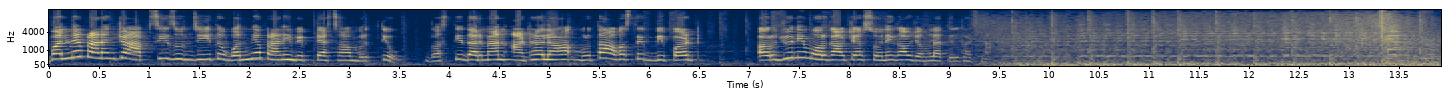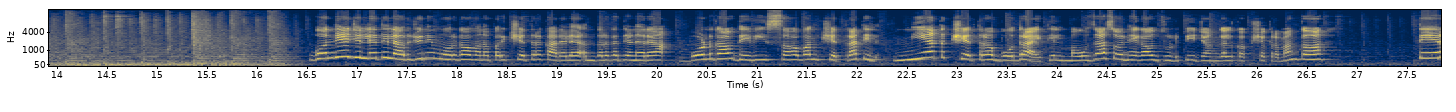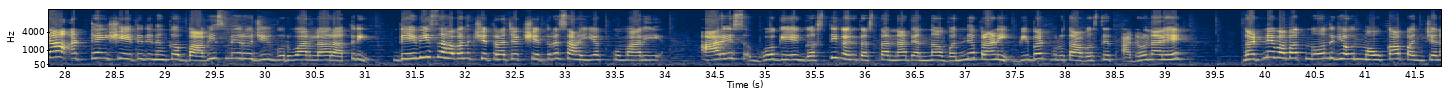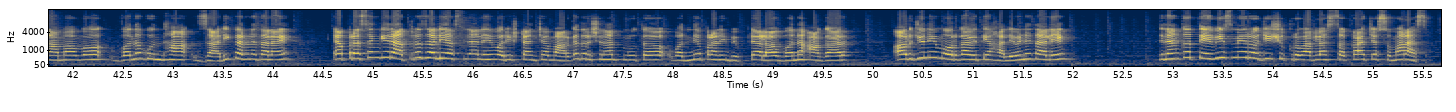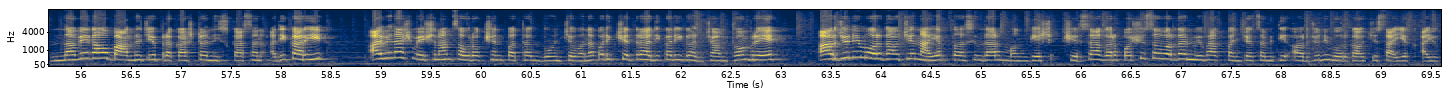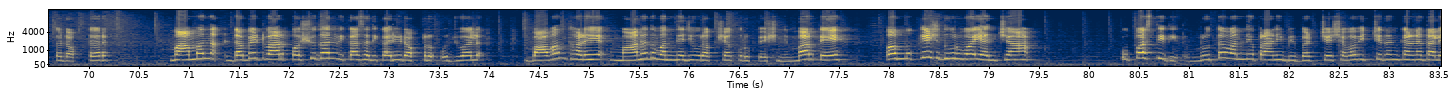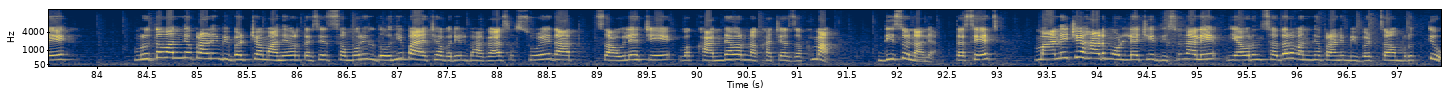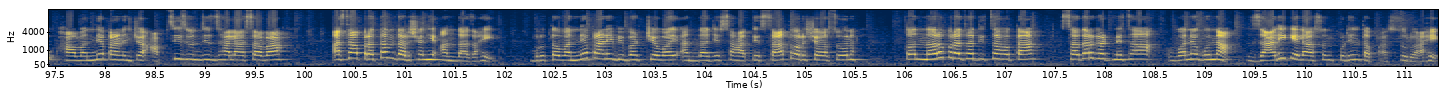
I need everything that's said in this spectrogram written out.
वन्य प्राण्यांच्या आपसी झुंजीत वन्य प्राणी बिबट्याचा मृत्यू. गस्ती दरम्यान आढळला मृत अवस्थेत बिपट अर्जुनी मोरगावच्या सोनेगाव जंगलातील घटना. गोंदिया जिल्ह्यातील अर्जुनी मोरगाव वनपरिक्षेत्र कार्यालय अंतर्गत येणाऱ्या बोंडगाव देवी सहवन क्षेत्रातील नियत क्षेत्र बोद्रा येथील मौजा सोनेगाव झुडपी जंगल कक्ष क्रमांक अठ्ठ्याऐंशी येथे दिनांक बावीस मे रोजी गुरुवारला रात्री देवी सहवन क्षेत्राच्या क्षेत्र सहाय्यक कुमारी आर एस भोगे गस्ती करीत असताना त्यांना वन्य प्राणी बिबट मृतावस्थेत आढळून आले. घटनेबाबत नोंद घेऊन मौका पंचनामा व वनगुन्हा जारी करण्यात आलाय. या प्रसंगी रात्र झाली असल्याने वरिष्ठांच्या मार्गदर्शनात मृत वन्य प्राणी बिबट्याला वन आगार अर्जुनी मोरगाव येथे हलविण्यात आले. दिनांक तेवीस मे रोजी शुक्रवारला सकाळच्या सुमारास नवेगाव बांधचे प्रकाष्ट निष्कासन अधिकारी अविनाश मेश्राम संरक्षण पथक दोनचे वनपरिक्षेत्र अधिकारी घनश्याम ठोंबरे अर्जुनी मोरगावचे नायब तहसीलदार मंगेश क्षीरसागर पशुसंवर्धन विभाग पंचायत समिती अर्जुनी मोरगावचे सहाय्यक आयुक्त डॉक्टर वामन डबेटवार पशुधन विकास अधिकारी डॉक्टर उज्ज्वल बावनथळे मानद वन्यजीव रक्षक रुपेश निंबारते व मुकेश धुर्व यांच्या उपस्थितीत मृत वन्य प्राणी बिबटचे शवविच्छेदन करण्यात आले. मृत वन्य प्राणी बिबटच्या मानेवर तसेच समोरील दोन्ही पायाच्या वरील भागास सुळे दात चावल्याचे व खांद्यावर नखाच्या जखमा दिसून आल्या. तसेच मानेचे हाड मोडल्याचे दिसून आले. यावरून सदर वन्य प्राणी बिबटचा मृत्यू हा वन्य प्राण्यांच्या आपसी झुंजीत झाला असावा असा प्रथम दर्शनी अंदाज आहे. मृत वन्य प्राणी बिबटचे वय अंदाजे सहा ते सात वर्ष असून तो नर प्रजातीचा होता. सदर घटनेचा वनगुन्हा जारी केला असून पुढील तपास सुरू आहे.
